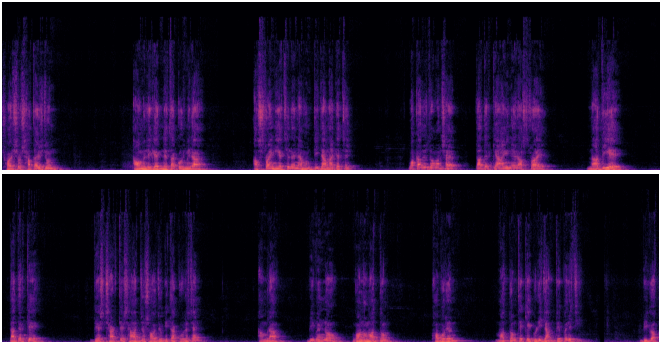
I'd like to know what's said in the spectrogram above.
ছয়শো সাতাশ জন আওয়ামী লীগের নেতাকর্মীরা আশ্রয় নিয়েছিলেন, এমনটি জানা গেছে। ওয়াকারুজ্জামান সাহেব তাদেরকে আইনের আশ্রয় না দিয়ে তাদেরকে দেশ ছাড়তে সাহায্য সহযোগিতা করেছেন। আমরা বিভিন্ন গণমাধ্যম খবরের মাধ্যম থেকে এগুলি জানতে পেরেছি। বিগত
